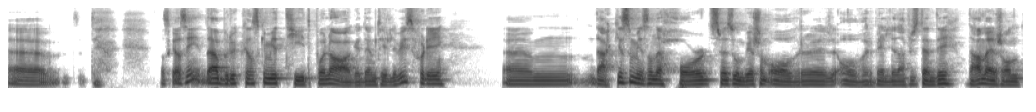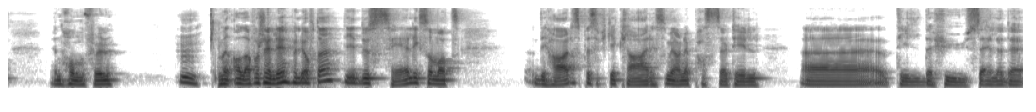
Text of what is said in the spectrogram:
uh, Hva skal jeg si? Det er brukt ganske mye tid på å lage dem, tydeligvis. Fordi um, det er ikke så mye sånne hordes med zombier som over, overvelder deg fullstendig. Det er mer sånn en håndfull. Mm. Men alle er forskjellige veldig ofte. De, du ser liksom at de har spesifikke klær som gjerne passer til, uh, til det huset eller det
